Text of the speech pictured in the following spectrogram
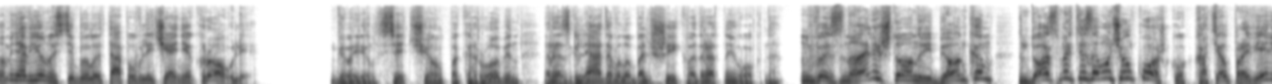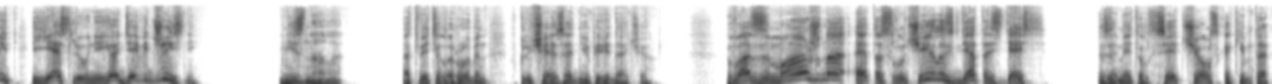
У меня в юности был этап увлечения Кроули», — говорил Сетчел, пока Робин разглядывала большие квадратные окна. «Вы знали, что он ребенком до смерти замучил кошку? Хотел проверить, есть ли у нее девять жизней». «Не знала», — ответила Робин, включая заднюю передачу. «Возможно, это случилось где-то здесь». — заметил Сетчел с каким-то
